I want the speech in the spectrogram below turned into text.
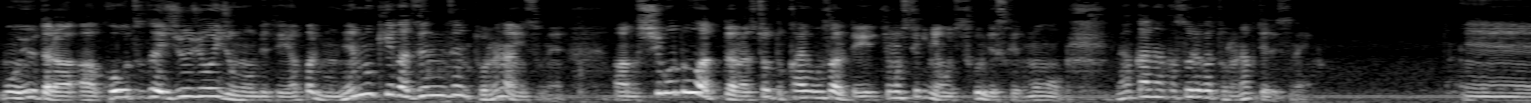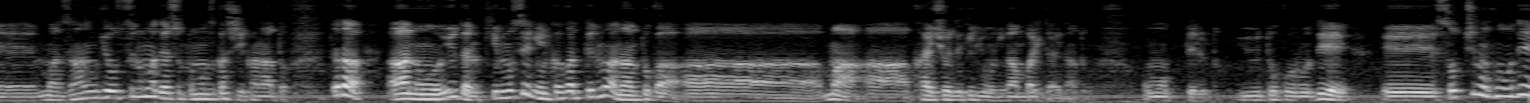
もう言うたら、あ抗うつ剤10錠以上飲んでて、やっぱりもう眠気が全然取れないんですよね。あの、仕事終わったらちょっと解放されて気持ち的には落ち着くんですけども、なかなかそれが取れなくてですね。えー、まあ残業するまではちょっと難しいかなと。ただ、あの、言うたら勤務制限かかってるのはなんとか、あまあ、解消できるように頑張りたいなと思ってるというところで、えー、そっちの方で、え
